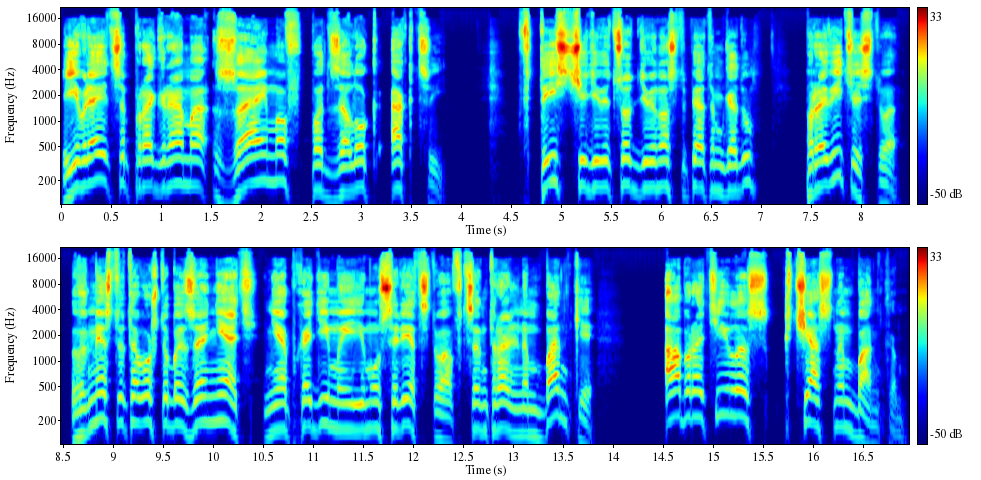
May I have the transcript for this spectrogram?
является программа займов под залог акций. В 1995 году правительство вместо того, чтобы занять необходимые ему средства в Центральном банке, обратилась к частным банкам.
